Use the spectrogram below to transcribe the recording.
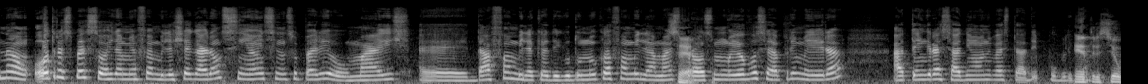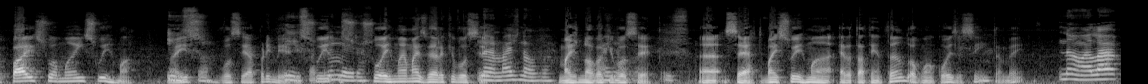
Não, outras pessoas da minha família chegaram sim ao ensino superior, mas é, da família, que eu digo, do núcleo familiar mais certo. próximo, eu vou ser a primeira a ter ingressado em uma universidade pública. Entre seu pai, sua mãe e sua irmã. Não é isso. Você é a primeira. Isso, e sua, a primeira. sua irmã é mais velha que você? Não, é mais nova. Mais nova mais que nova. você. Isso. Uh, certo. Mas sua irmã, ela está tentando alguma coisa assim também? Não, ela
